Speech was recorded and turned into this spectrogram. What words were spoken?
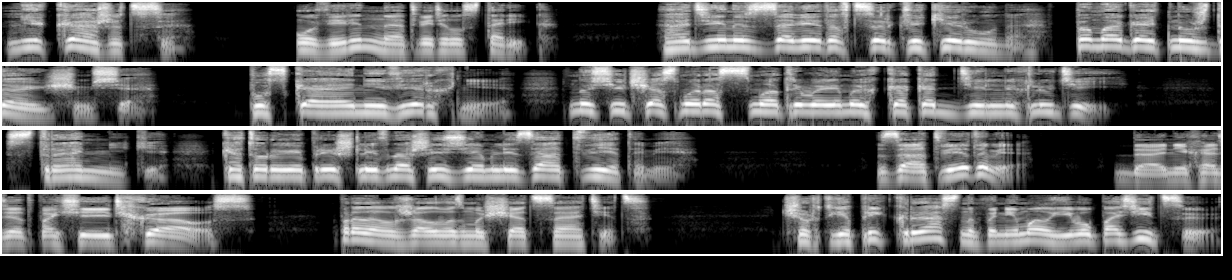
«Не кажется», — уверенно ответил старик. «Один из заветов церкви Керуна — помогать нуждающимся. Пускай они верхние, но сейчас мы рассматриваем их как отдельных людей. Странники, которые пришли в наши земли за ответами. За ответами? Да они хотят посеять хаос, продолжал возмущаться отец. Черт, я прекрасно понимал его позицию,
